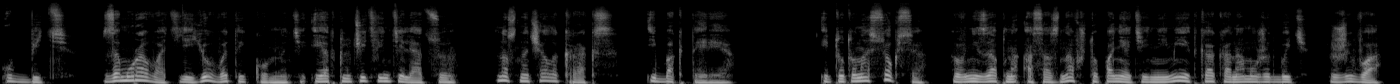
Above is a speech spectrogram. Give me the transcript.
Убить, замуровать ее в этой комнате и отключить вентиляцию. Но сначала кракс и бактерия. И тут он осекся, внезапно осознав, что понятия не имеет, как она может быть жива.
